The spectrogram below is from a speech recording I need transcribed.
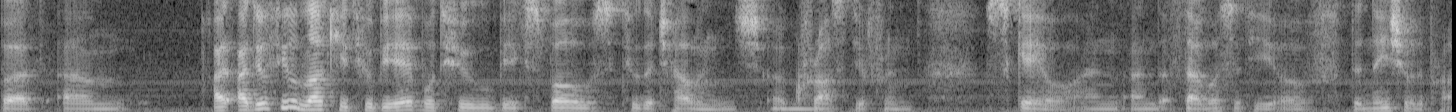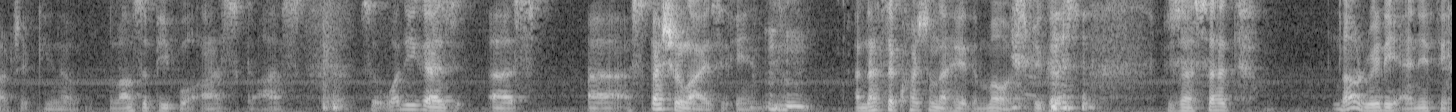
but um, I, I do feel lucky to be able to be exposed to the challenge Mhm. across different scale and, and diversity of the nature of the project. You know, lots of people ask us, so what do you guys uh, uh, specialize in? Mhm. And that's the question I hate the most because, because I said, not really anything,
